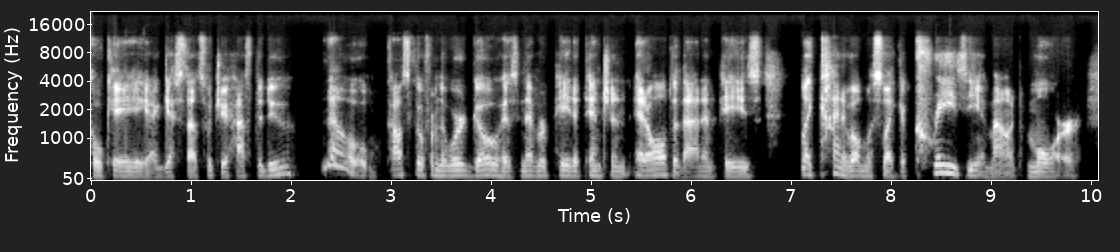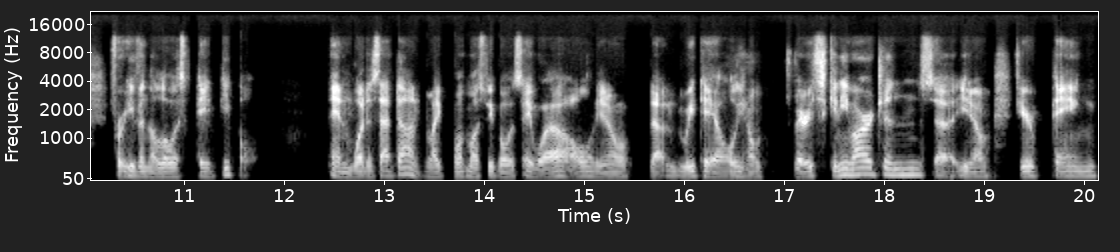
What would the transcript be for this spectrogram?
okay, I guess that's what you have to do. No, Costco from the word go has never paid attention at all to that and pays like kind of almost like a crazy amount more for even the lowest paid people. And what has that done? Like what most people would say, well, you know, that retail, you know, very skinny margins. Uh, you know, if you're paying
